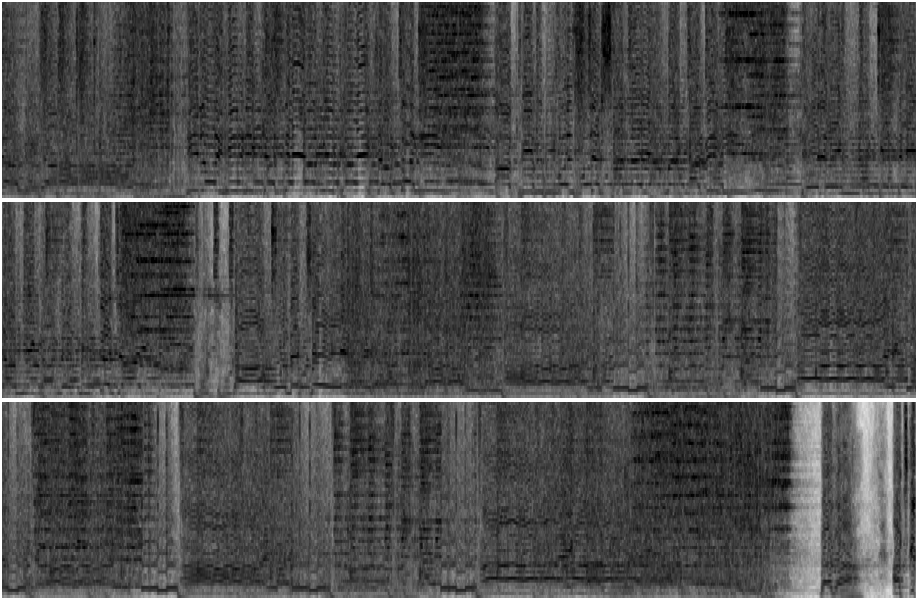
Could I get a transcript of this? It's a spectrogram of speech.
আয় কেটে আমি যাই জাপানি বলছে সালাই আমার কাবিনি তেরেঙ্গা কেটে আমি গানে দিতে যাই বলেছে দাদা আজকে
